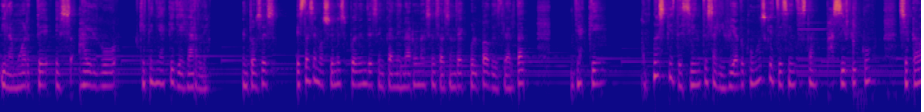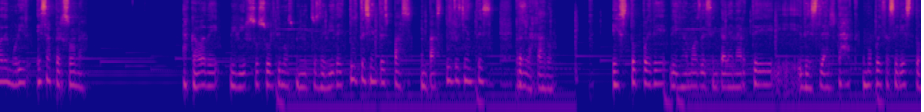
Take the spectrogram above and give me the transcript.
y la muerte es algo que tenía que llegarle. Entonces, estas emociones pueden desencadenar una sensación de culpa o deslealtad, ya que ¿cómo es que te sientes aliviado? ¿Cómo es que te sientes tan pacífico si acaba de morir esa persona? Acaba de vivir sus últimos minutos de vida y tú te sientes paz, en paz, tú te sientes relajado. Esto puede, digamos, desencadenarte deslealtad. ¿Cómo puedes hacer esto?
